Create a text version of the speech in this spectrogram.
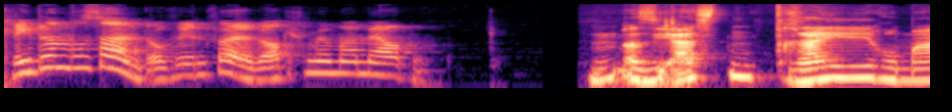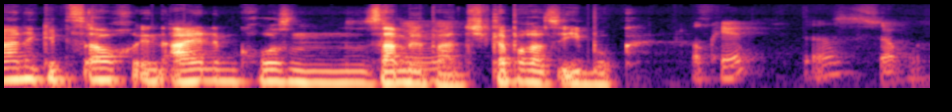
Klingt interessant, auf jeden Fall. Werde ich mir mal merken. Hm, Also die ersten drei Romane gibt es auch in einem großen Sammelband. Mhm. Ich glaube auch als E-Book. Okay, das ist sehr gut.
